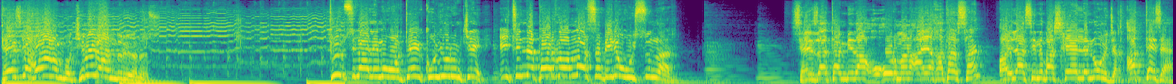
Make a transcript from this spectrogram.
Tezgah oğlum bu. Kimi kandırıyorsunuz? Tüm sülalemi ortaya koyuyorum ki içinde parmağım varsa beni uysunlar. Sen zaten bir daha o ormana ayak atarsan aylar seni başka yerlerine uyacak. At teze.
